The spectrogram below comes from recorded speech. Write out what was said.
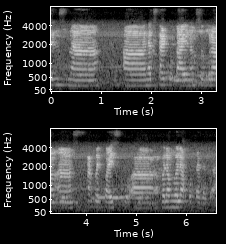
Since na ah, nag-start po tayo ng sobrang ah, sacrifice po, ah, walang-wala po talaga.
